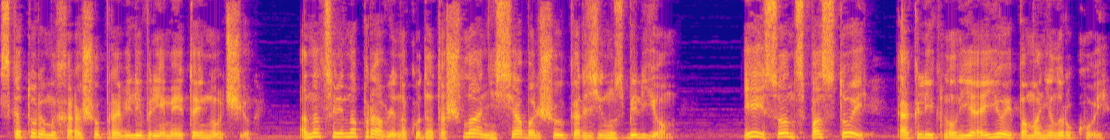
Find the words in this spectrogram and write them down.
с которой мы хорошо провели время этой ночью – она целенаправленно куда-то шла, неся большую корзину с бельем. «Эй, солнце, постой!» – окликнул я ее и поманил рукой.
